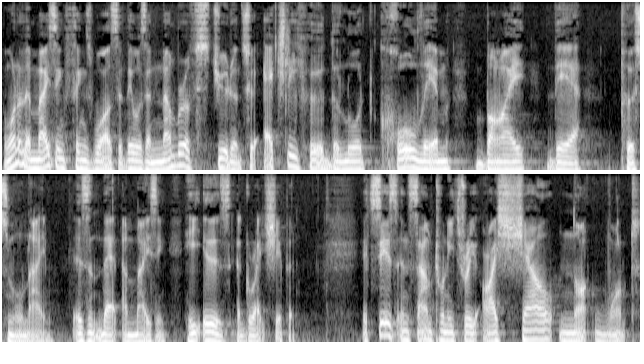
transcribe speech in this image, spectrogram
And one of the amazing things was that there was a number of students who actually heard the Lord call them by their personal name. Isn't that amazing? He is a great shepherd. It says in Psalm 23, I shall not want.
